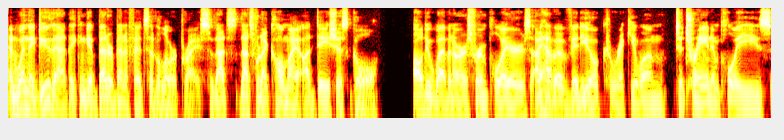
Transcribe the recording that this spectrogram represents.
And when they do that, they can get better benefits at a lower price. So that's that's what I call my audacious goal. I'll do webinars for employers. I have a video curriculum to train employees.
